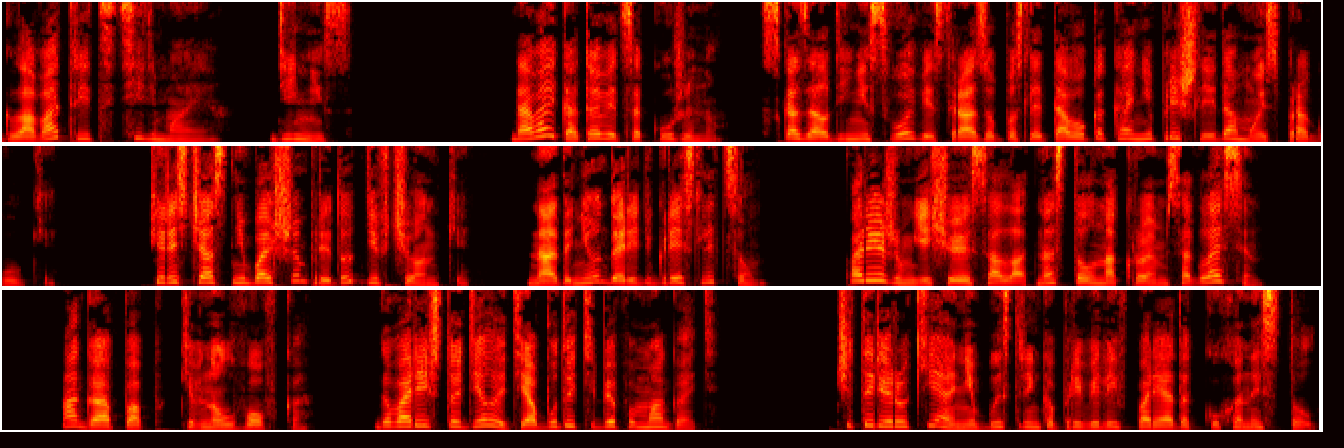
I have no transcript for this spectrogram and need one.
Глава 37. Денис. «Давай готовиться к ужину», — сказал Денис Вове сразу после того, как они пришли домой с прогулки. «Через час небольшим придут девчонки. Надо не ударить в грязь лицом. Порежем еще и салат, на стол накроем, согласен?» «Ага, пап», — кивнул Вовка. «Говори, что делать, я буду тебе помогать». Четыре руки они быстренько привели в порядок кухонный стол,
